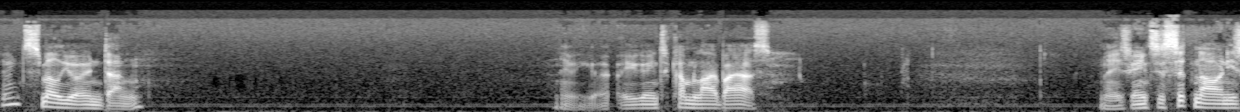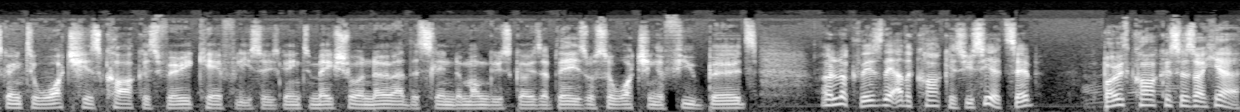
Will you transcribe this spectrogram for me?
Don't smell your own dung. There we go. Are you going to come lie by us? No, he's going to sit now and he's going to watch his carcass very carefully. So he's going to make sure no other slender mongoose goes up there. He's also watching a few birds. Oh, look, there's the other carcass. You see it, Seb? Both carcasses are here.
